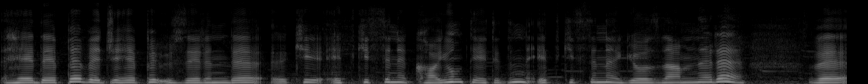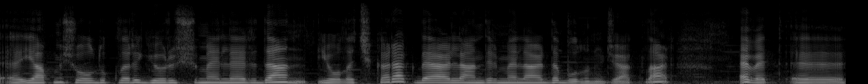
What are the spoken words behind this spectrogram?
HDP ve CHP üzerindeki etkisini, kayyum tehdidinin etkisini gözlemlere ve e, yapmış oldukları görüşmelerden yola çıkarak değerlendirmelerde bulunacaklar. Evet, e,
